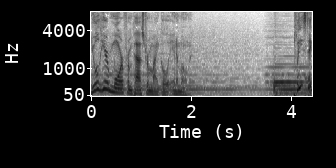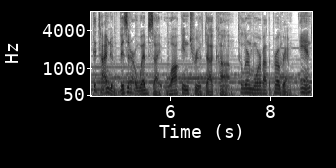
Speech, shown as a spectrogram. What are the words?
You'll hear more from Pastor Michael in a moment. Please take the time to visit our website, walkintruth.com, to learn more about the program. And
